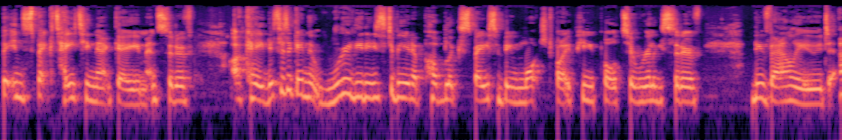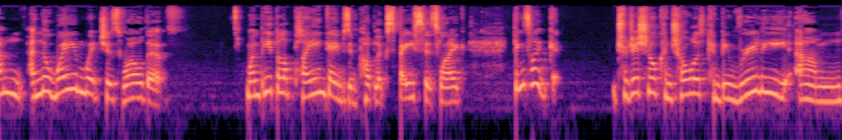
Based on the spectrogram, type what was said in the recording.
but in spectating that game and sort of, okay, this is a game that really needs to be in a public space and being watched by people to really sort of be valued. Um, and the way in which, as well, that when people are playing games in public spaces, like things like traditional controllers can be really. Um,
